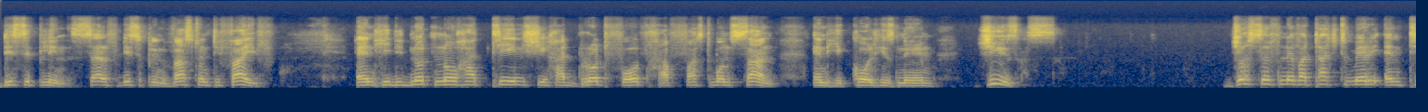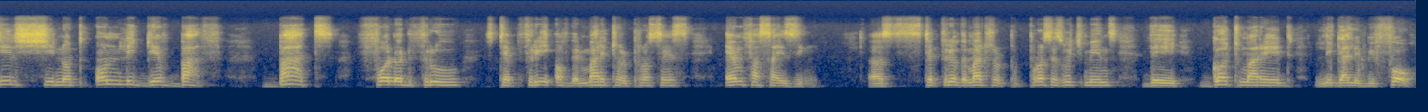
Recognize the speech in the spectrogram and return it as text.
discipline. Self discipline, verse 25. And he did not know her till she had brought forth her firstborn son, and he called his name Jesus. Joseph never touched Mary until she not only gave birth, but followed through step three of the marital process, emphasizing uh, step three of the marital process, which means they got married legally before.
